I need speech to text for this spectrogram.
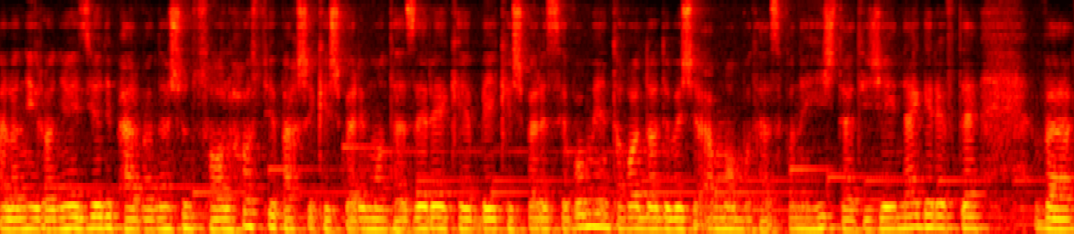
الان ایرانی زیادی پروندهشون سالهاست توی بخش کشوری منتظره که به کشور سوم انتقال داده بشه اما متاسفانه هیچ نتیجه نگرفته و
